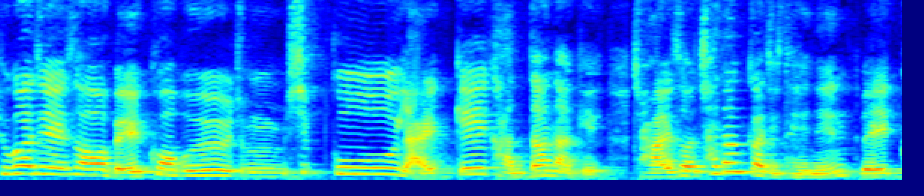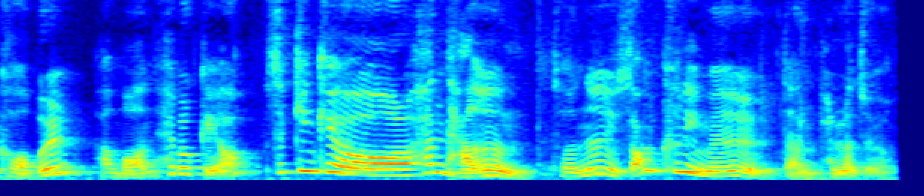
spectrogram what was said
휴가지에서 메이크업을 좀 쉽고 얇게 간단하게 자외선 차단까지 되는 메이크업을 한번 해볼게요. 스킨케어 한 다음 저는 이 선크림을 일단 발라줘요.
